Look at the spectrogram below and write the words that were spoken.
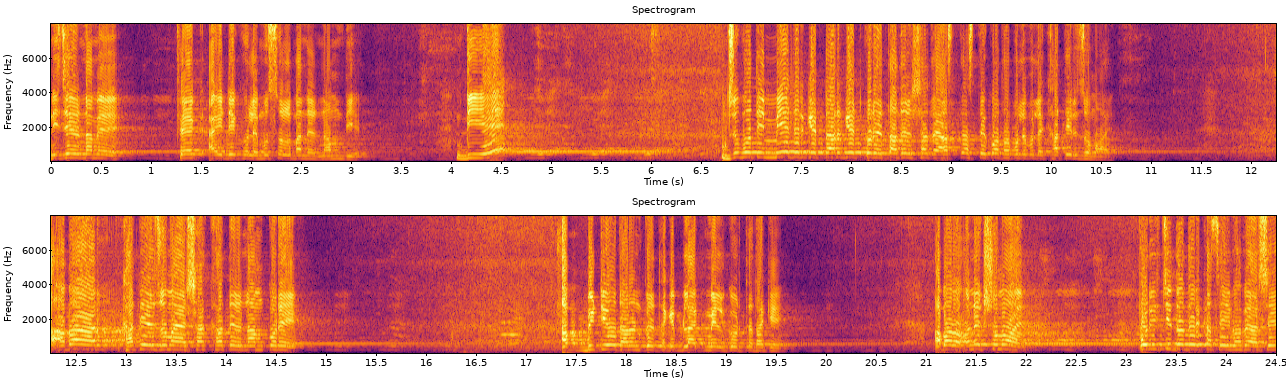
নিজের নামে ফেক আইডি খুলে মুসলমানের নাম দিয়ে। দিয়ে যুবতী মেয়েদেরকে টার্গেট করে তাদের সাথে আস্তে আস্তে কথা বলে বলে খাতির জমায়। আবার খাতির জমায় সাক্ষাতের নাম করে ভিডিও ধারণ করে থাকে ব্ল্যাকমেল করতে থাকে। আবার অনেক সময় পরিচিতদের কাছে এইভাবে আসে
